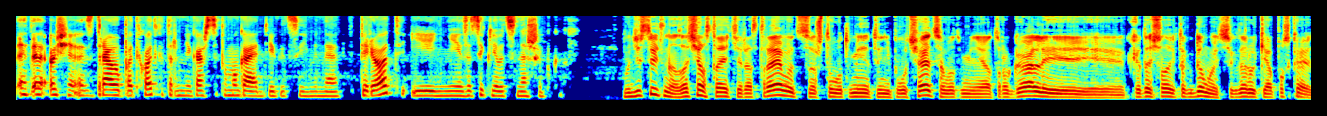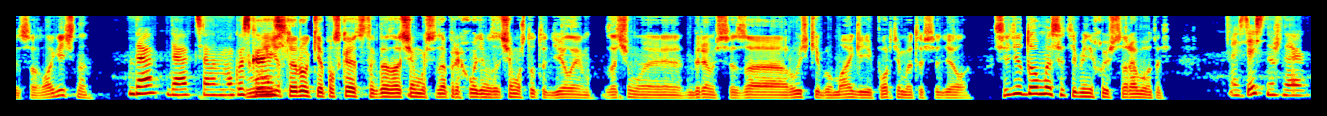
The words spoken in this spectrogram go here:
Это очень здравый подход, который, мне кажется, помогает двигаться именно вперед и не зацикливаться на ошибках. Ну, действительно, зачем стоять и расстраиваться, что вот у меня это не получается, вот меня отругали. Когда человек так думает, всегда руки опускаются. Логично? Да, да, в целом могу ну, сказать. Ну, если руки опускаются, тогда зачем мы сюда приходим, зачем мы что-то делаем, зачем мы беремся за ручки, бумаги и портим это все дело? Сиди дома, если тебе не хочется работать. А здесь нужно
